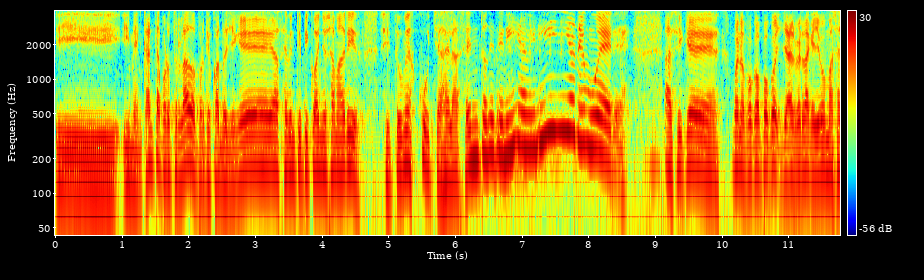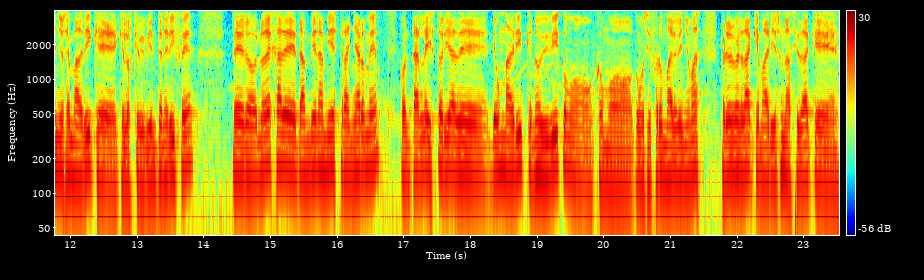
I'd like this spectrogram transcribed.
y, me encanta por otro lado, porque cuando llegué hace veintipico años a Madrid, si tú me escuchas el acento que tenía mi niña, te mueres. Así que, bueno, poco a poco, ya es verdad que llevo más años en Madrid que, que los que viví en Tenerife, pero no deja de también a mí extrañarme contar la historia de, un Madrid que no viví como, como, como, si fuera un madrileño más. Pero es verdad que Madrid es una ciudad que,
